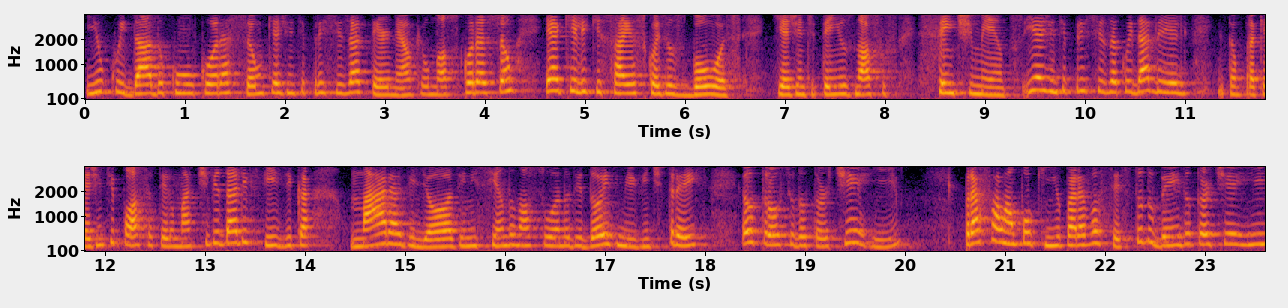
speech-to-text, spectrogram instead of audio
e o cuidado com o coração que a gente precisa ter, né? Porque o nosso coração é aquele que sai as coisas boas, que a gente tem os nossos sentimentos e a gente precisa cuidar dele. Então, para que a gente possa ter uma atividade física maravilhosa, iniciando o nosso ano de 2023, eu trouxe o Dr. Thierry para falar um pouquinho para vocês. Tudo bem, Dr. Thierry?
